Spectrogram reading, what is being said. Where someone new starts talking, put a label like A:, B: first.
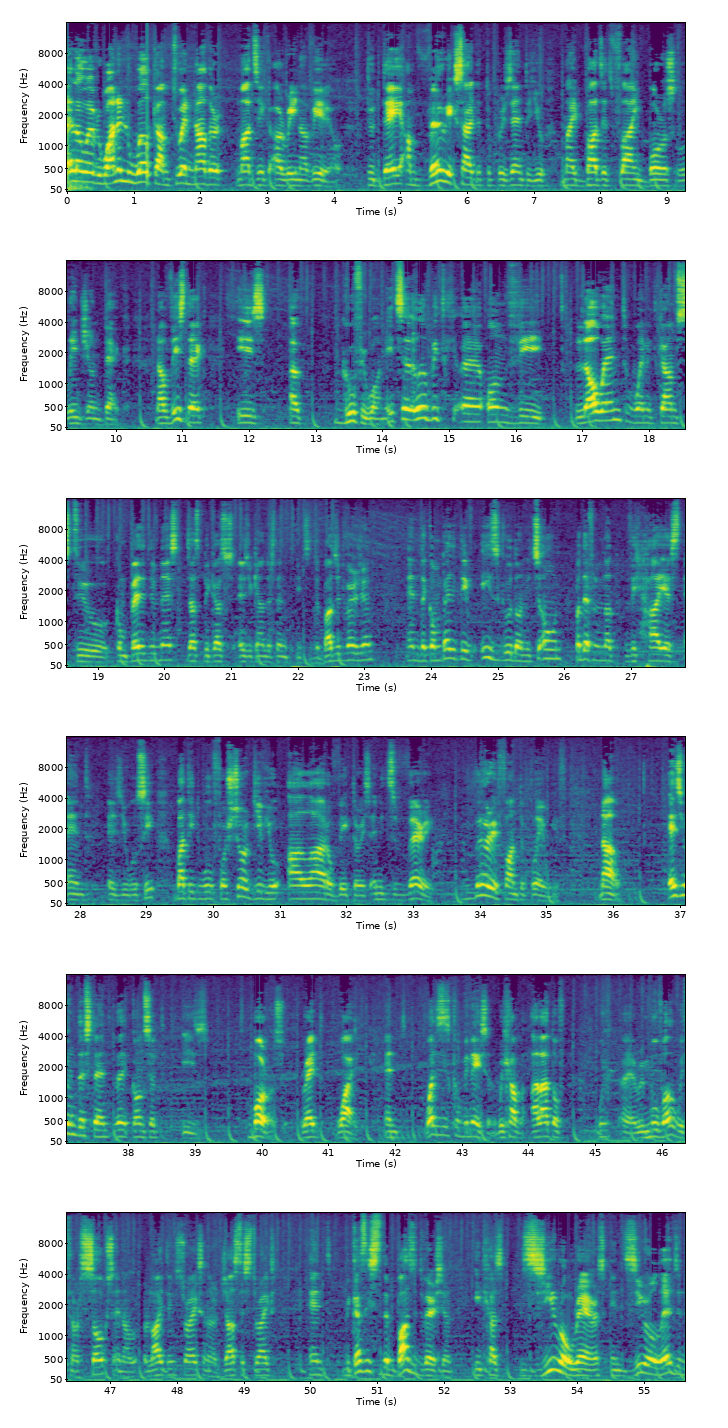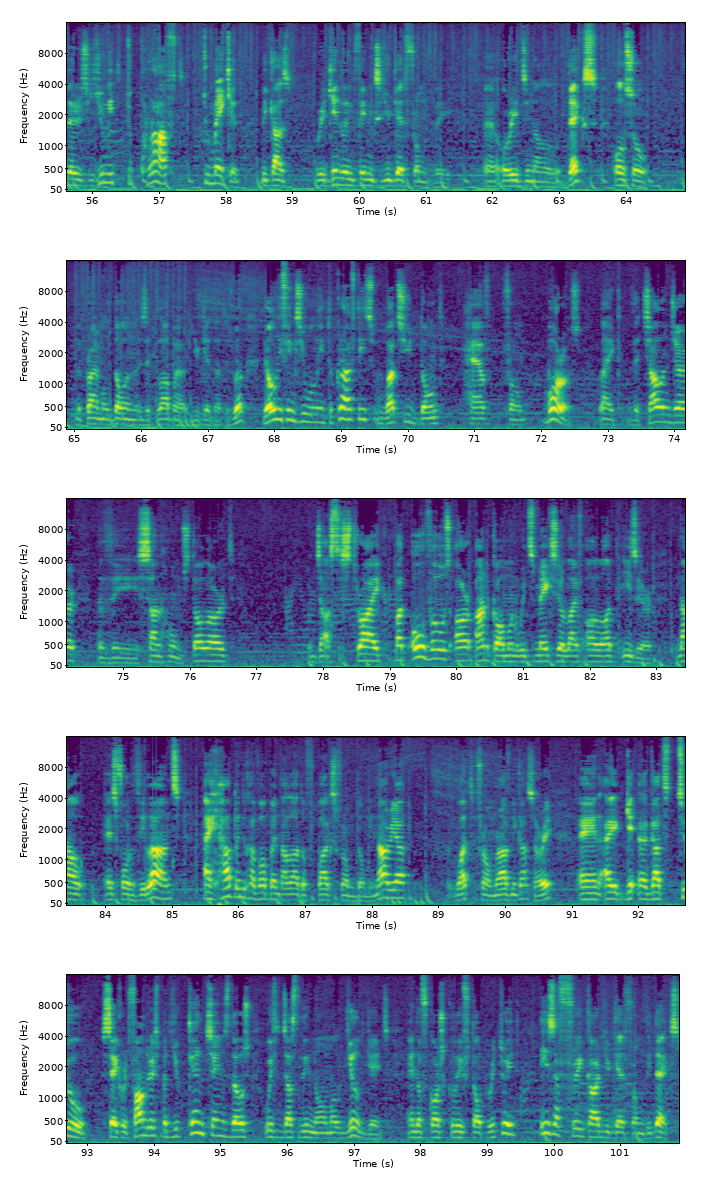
A: Hello everyone and welcome to another Magic Arena video. Today I'm very excited to present to you my budget flying Boros Legion deck. Now this deck is a goofy one. It's a little bit uh, on the low end when it comes to competitiveness just because as you can understand it's the budget version and the competitive is good on its own but definitely not the highest end as you will see but it will for sure give you a lot of victories and it's very very fun to play with. Now as you understand the concept is Boros red white and what is this combination? We have a lot of uh, removal with our soaks and our lightning strikes and our justice strikes and because this is the budget version it has zero rares and zero legendaries. You need to craft to make it because Rekindling Phoenix you get from the uh, original decks. Also, the Primal Dawn Zetalpa you get that as well. The only things you will need to craft is what you don't have from Boros, like the Challenger, the Sunhome Stalwart, Justice Strike, but all those are uncommon, which makes your life a lot easier. Now, as for the lands, I happen to have opened a lot of packs from Dominaria, what from Ravnica, sorry, and I get, uh, got two Sacred Foundries, but you can change those with just the normal guild gates. And of course, Clifftop Retreat is a free card you get from the decks.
